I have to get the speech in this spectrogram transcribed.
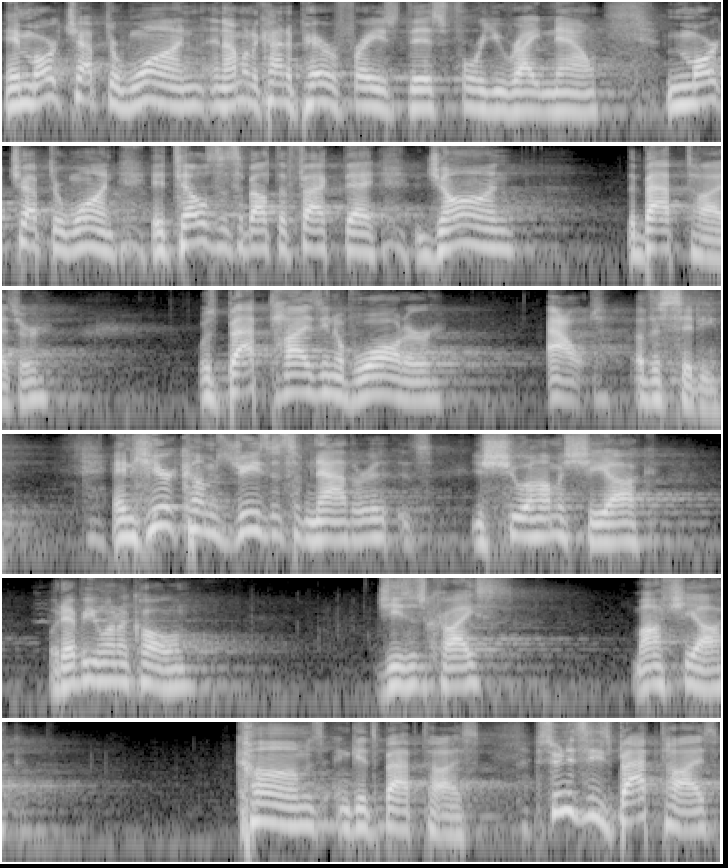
In Mark chapter 1, and I'm going to kind of paraphrase this for you right now. Mark chapter 1, it tells us about the fact that John the baptizer was baptizing of water out of the city. And here comes Jesus of Nazareth, Yeshua HaMashiach, whatever you want to call him, Jesus Christ, Mashiach, comes and gets baptized. As soon as he's baptized,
